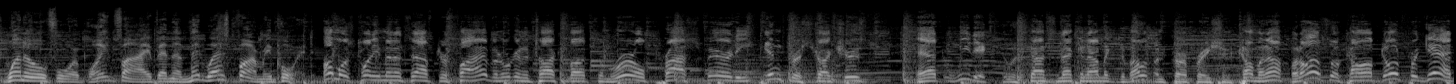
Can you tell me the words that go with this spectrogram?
104.5 and the Midwest Farm Report. Almost 20 minutes after 5, and we're going to talk about some rural prosperity infrastructures at WEDC, the Wisconsin Economic Development Corporation, coming up. But also, come up, don't forget,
